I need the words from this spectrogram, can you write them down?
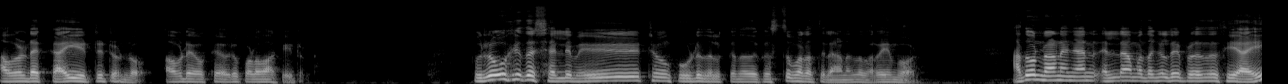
അവരുടെ കൈ ഇട്ടിട്ടുണ്ടോ അവിടെയൊക്കെ അവർ കുളമാക്കിയിട്ടുണ്ട്. പുരോഹിത ശല്യം ഏറ്റവും കൂടി നിൽക്കുന്നത് ക്രിസ്തു മതത്തിലാണെന്ന് പറയുമ്പോൾ. അതുകൊണ്ടാണ് ഞാൻ എല്ലാ മതങ്ങളുടെയും പ്രതിനിധിയായി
